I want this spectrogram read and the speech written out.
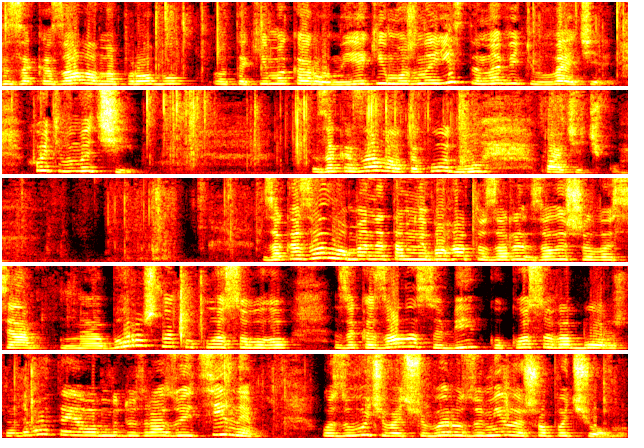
заказала на пробу отакі макарони, які можна їсти навіть ввечері, хоч вночі. Заказала таку одну пачечку. Заказала, у мене там небагато залишилося борошна кокосового. Заказала собі кокосове борошно. Давайте я вам буду зразу і ціни озвучувати, щоб ви розуміли, що по чому.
